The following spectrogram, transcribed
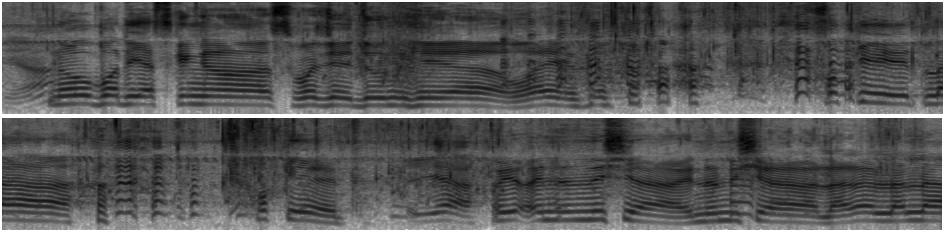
Yeah. Nobody asking us what you're doing here. Why? Fuck it lah. Fuck it. Yeah. Oh, yeah, Indonesia, Indonesia, la la la la,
